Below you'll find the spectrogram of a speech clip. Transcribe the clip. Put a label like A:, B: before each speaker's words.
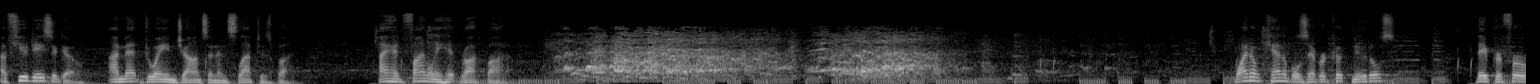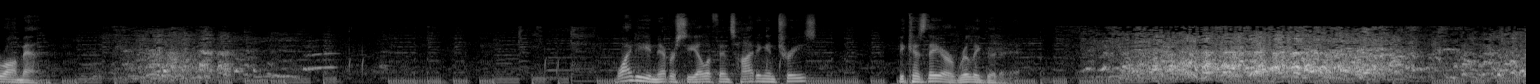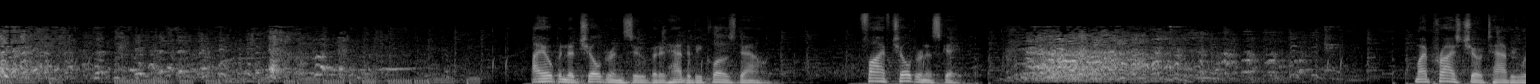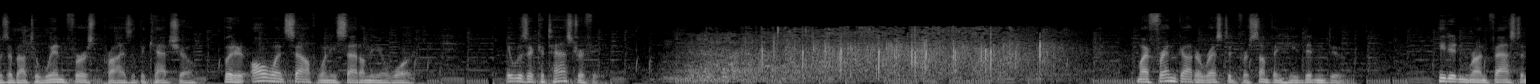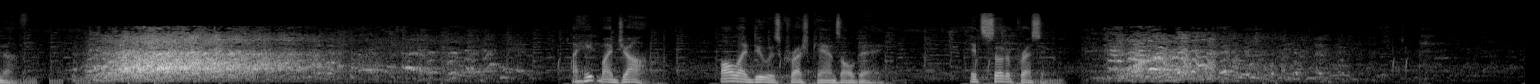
A: A few days ago, I met Dwayne Johnson and slapped his butt. I had finally hit rock bottom. Why don't cannibals ever cook noodles? They prefer raw men. Why do you never see elephants hiding in trees? Because they are really good at it. I opened a children's zoo, but it had to be closed down. Five children escaped. My prize show Tabby was about to win first prize at the cat show, but it all went south when he sat on the award. It was a catastrophe. My friend got arrested for something he didn't do. He didn't run fast enough. I hate my job. All I do is crush cans all day. It's so depressing.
